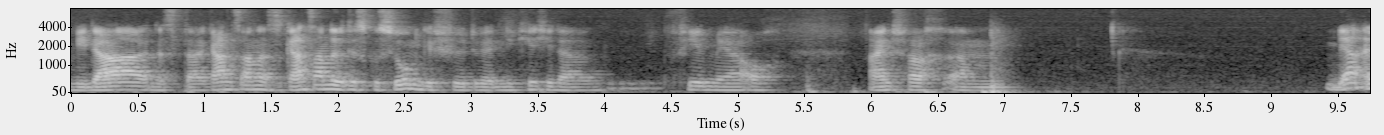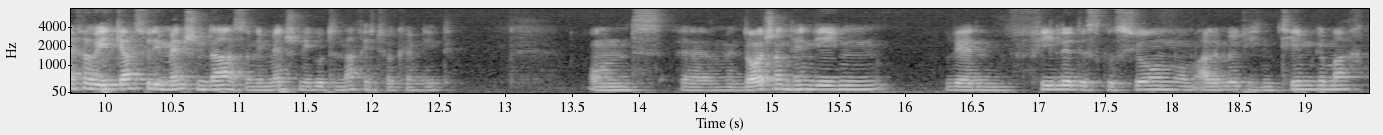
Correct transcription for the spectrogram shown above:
wie da, dass da ganz anders, ganz andere Diskussionen geführt werden, die Kirche da viel mehr auch einfach ähm, ja, einfach wie ganz für die Menschen da ist und den Menschen die gute Nachricht verkündigt. Und ähm, in Deutschland hingegen werden viele Diskussionen um alle möglichen Themen gemacht,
